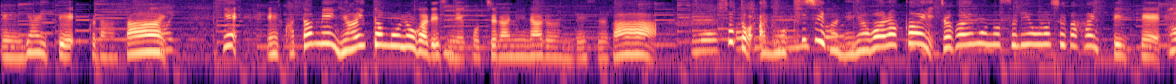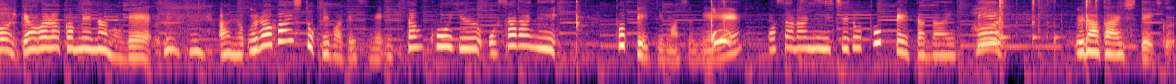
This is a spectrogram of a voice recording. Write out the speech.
えー、焼いてください。はい、で、えー、片面焼いたものがですね、こちらになるんですが、ちょっとあの生地がね柔らかいじゃがいものすりおろしが入っていて、はい、柔らかめなので、うんうん、あの裏返す時はですね一旦こういうお皿に取っていきますね。お皿に一度取っていただいて、はい、裏返していく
